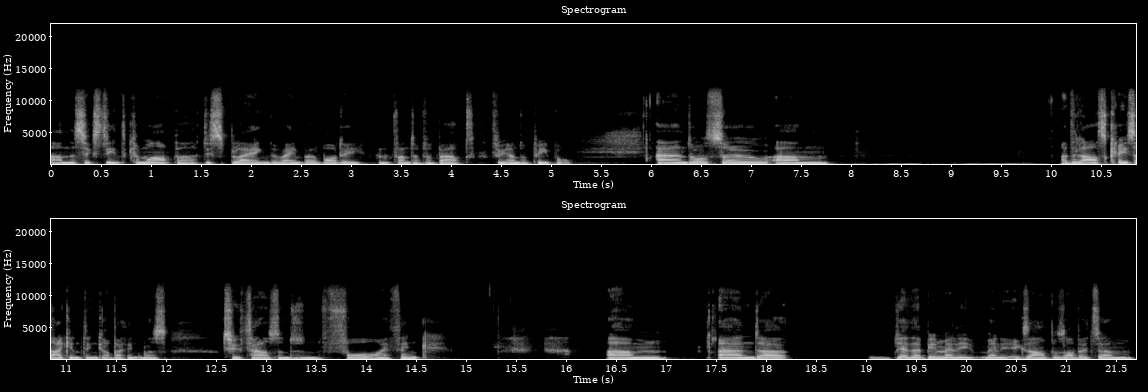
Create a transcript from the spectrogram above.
um, the 16th Karmapa displaying the rainbow body in front of about 300 people. And also, um, the last case I can think of, I think, was 2004, I think. Um, and uh, yeah, there have been many, many examples of it. Um,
